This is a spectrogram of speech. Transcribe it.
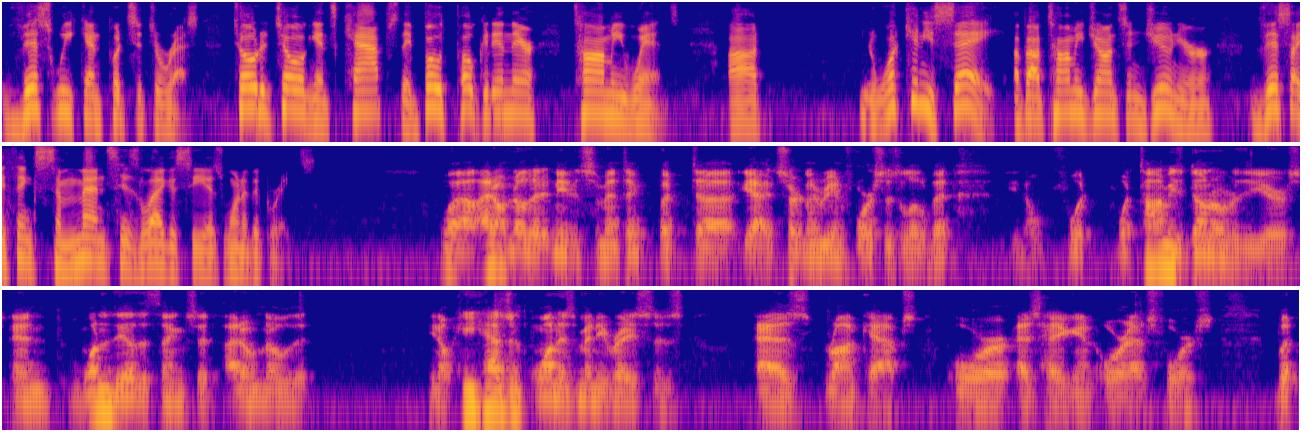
this weekend puts it to rest. Toe to toe against Capps, they both poke it in there. Tommy wins. Uh, you know, what can you say about Tommy Johnson Jr.? This, I think, cements his legacy as one of the greats. Well, I don't know that it needed cementing, but uh, yeah, it certainly reinforces a little bit. You know what what Tommy's done over the years, and one of the other things that I don't know that, you know, he hasn't won as many races as Ron Capps or as Hagan or as Force, but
